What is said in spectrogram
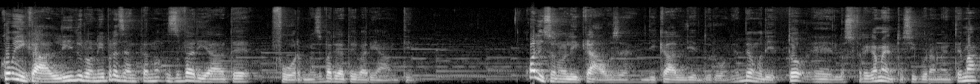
Come i calli, i droni presentano svariate forme, svariate varianti. Quali sono le cause di calli e duroni? Abbiamo detto eh, lo sfregamento sicuramente, ma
